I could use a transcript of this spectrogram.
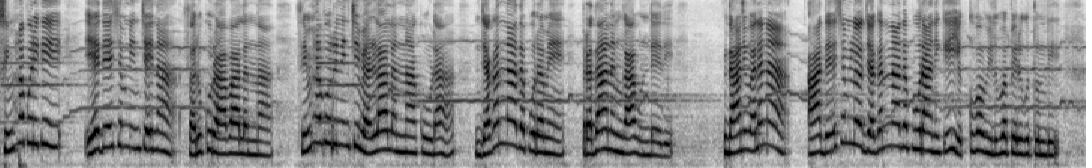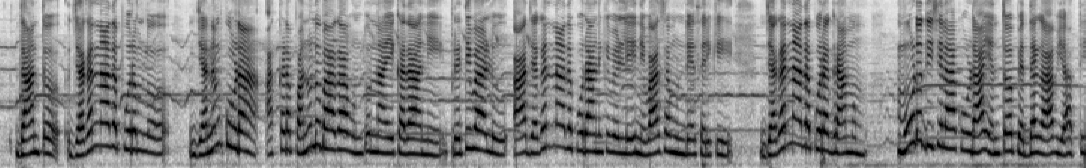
సింహపురికి ఏ దేశం నుంచైనా సరుకు రావాలన్నా సింహపురి నుంచి వెళ్ళాలన్నా కూడా జగన్నాథపురమే ప్రధానంగా ఉండేది. దానివలన ఆ దేశంలో జగన్నాథపురానికి ఎక్కువ విలువ పెరుగుతుంది. దాంతో జగన్నాథపురంలో జనం కూడా అక్కడ పనులు బాగా ఉంటున్నాయి కదా అని ప్రతి వాళ్ళు ఆ జగన్నాథపురానికి వెళ్ళి నివాసం ఉండేసరికి జగన్నాథపుర గ్రామం మూడు దిశలా కూడా ఎంతో పెద్దగా వ్యాప్తి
